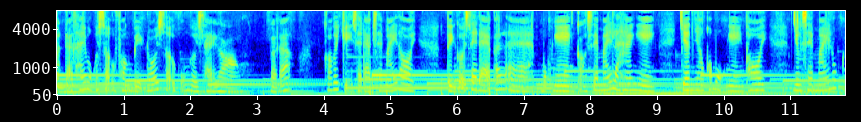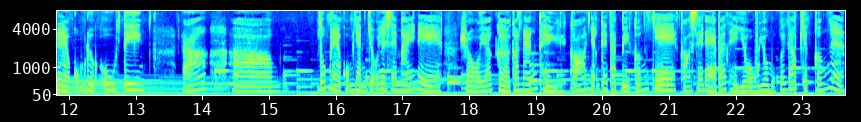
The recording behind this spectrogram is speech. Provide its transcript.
mình đã thấy một cái sự phân biệt đối xử của người Sài Gòn rồi đó. Có cái chuyện xe đạp xe máy thôi. Tiền gửi xe đạp á là một ngàn còn xe máy là hai ngàn. Trên nhau có một ngàn thôi. Nhưng xe máy lúc nào cũng được ưu tiên. Đó à, lúc nào cũng dành chỗ cho xe máy nè. Rồi trời có nắng thì có những cái tập biệt cứng che còn xe đạp á, thì dồn vô một cái góc chật cứng à.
